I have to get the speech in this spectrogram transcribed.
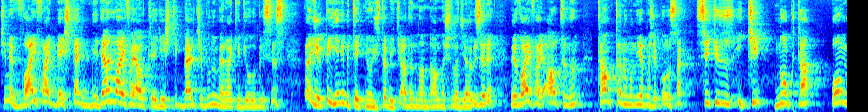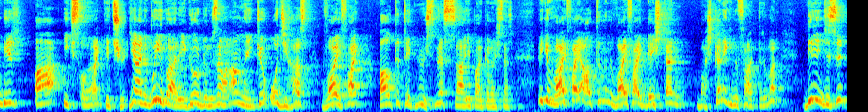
Şimdi Wi-Fi 5'ten neden Wi-Fi 6'ya geçtik? Belki bunu merak ediyor olabilirsiniz. Öncelikle yeni bir teknoloji tabii ki adından da anlaşılacağı üzere ve Wi-Fi 6'nın tam tanımını yapacak olursak 802.11ax olarak geçiyor. Yani bu ibareyi gördüğünüz zaman anlayın ki o cihaz Wi-Fi 6 teknolojisine sahip arkadaşlar. Peki Wi-Fi 6'nın Wi-Fi 5'ten başka ne gibi farkları var? Birincisi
